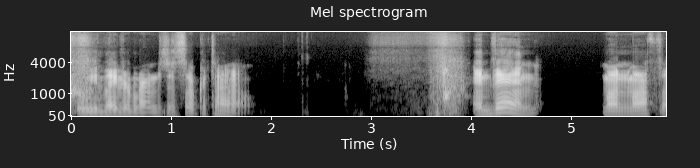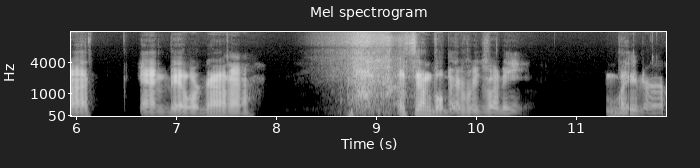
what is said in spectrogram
who we later learned is Ahsoka Tano. And then Mon Mothma and Bail Organa assembled everybody later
